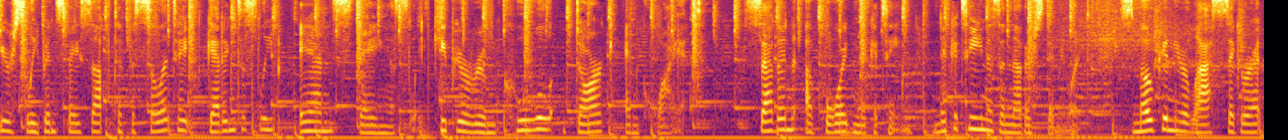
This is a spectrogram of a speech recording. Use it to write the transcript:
your sleeping space up to facilitate getting to sleep and staying asleep. Keep your room cool, dark, and quiet. 7. Avoid nicotine. Nicotine is another stimulant. Smoking your last cigarette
